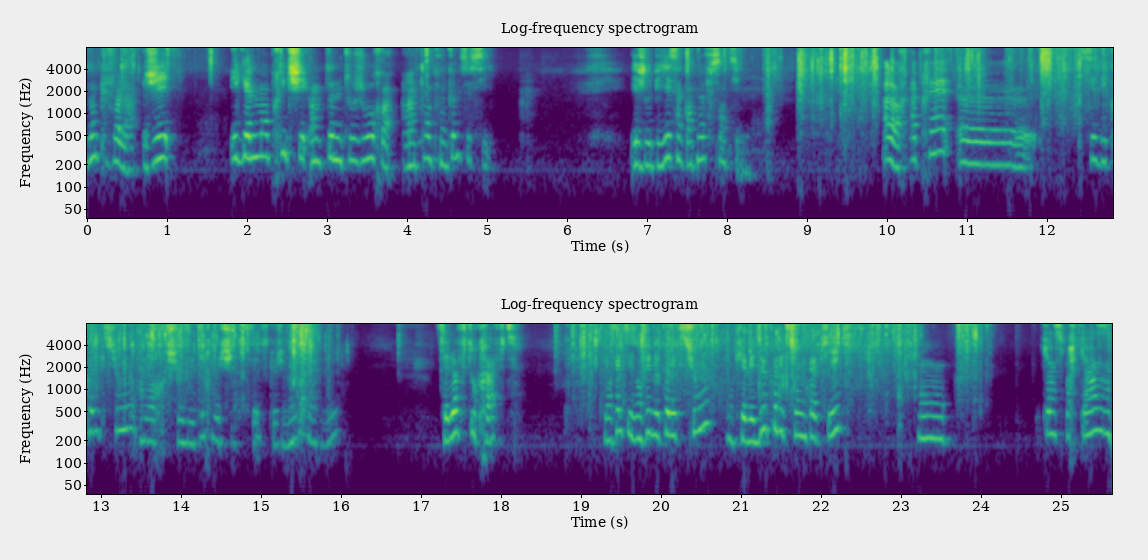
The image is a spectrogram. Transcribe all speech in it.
Donc voilà, j'ai également pris de chez Hampton toujours un tampon comme ceci. Et je l'ai payé 59 centimes. Alors après, euh, c'est des collections. Alors je vais vous dire le chez c'est parce que j'ai même pas regardé. C'est Love to Craft. Et en fait, ils ont fait des collections. Donc il y avait deux collections de papier. 15 par 15. Donc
